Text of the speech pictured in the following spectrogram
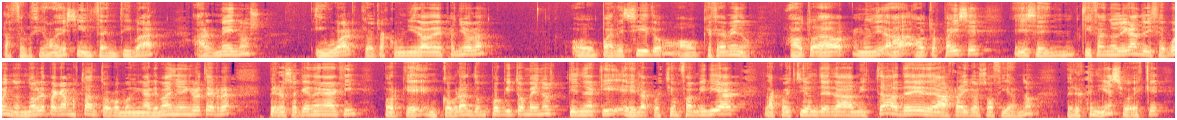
La solución es incentivar al menos igual que otras comunidades españolas, o parecido, aunque sea menos, a, a otros países, dice, quizás no llegando, dice, bueno, no le pagamos tanto como en Alemania e Inglaterra, pero se quedan aquí porque cobrando un poquito menos, tiene aquí eh, la cuestión familiar, la cuestión de la amistad, de, de, arraigo social, ¿no? Pero es que ni eso, es que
